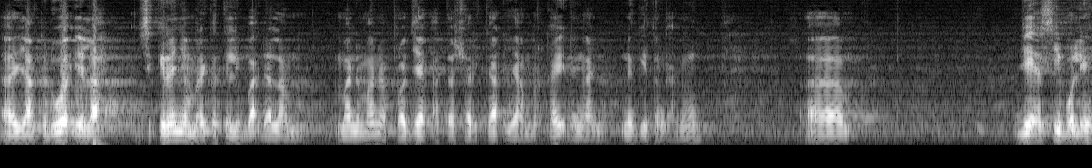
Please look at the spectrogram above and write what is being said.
Uh, yang kedua ialah sekiranya mereka terlibat dalam mana-mana projek atau syarikat yang berkait dengan negeri Terengganu, uh, JSC boleh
